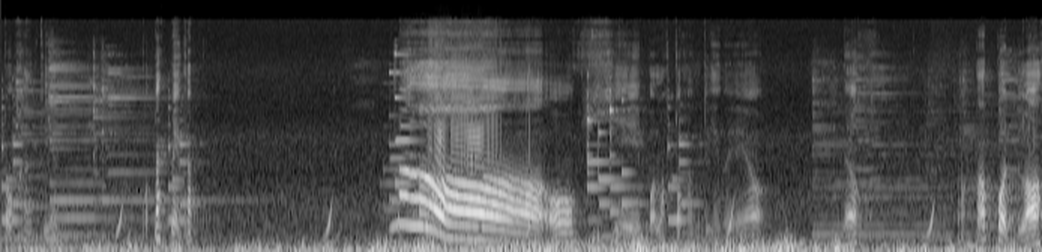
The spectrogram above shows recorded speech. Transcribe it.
โต๊ะข้างเตียงแลกเปลี่ยนครับน่ ก็ปลดล็อก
